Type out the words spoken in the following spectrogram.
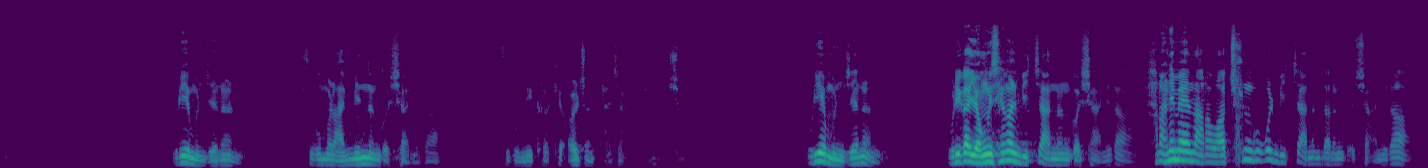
때문입니다. 우리의 문제는 죽음을 안 믿는 것이 아니라 죽음이 그렇게 얼전하지 않다는 것입니다. 우리의 문제는 우리가 영생을 믿지 않는 것이 아니라 하나님의 나라와 천국을 믿지 않는다는 것이 아니라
